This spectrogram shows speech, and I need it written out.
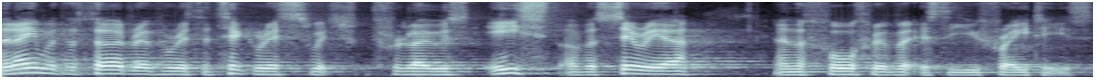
the name of the third river is the Tigris, which flows east of Assyria. And the fourth river is the Euphrates.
